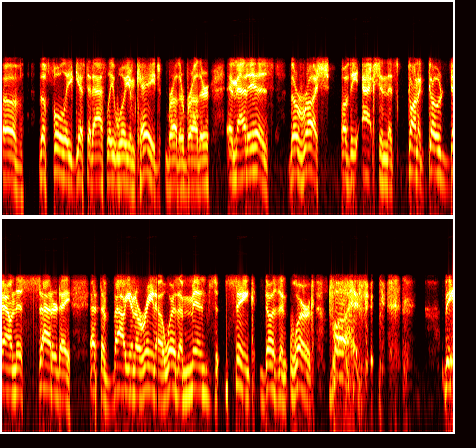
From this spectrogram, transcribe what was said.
of the fully gifted athlete William Cage, brother, brother, and that is the rush of the action that's gonna go down this Saturday at the Valiant Arena where the men's sink doesn't work. But the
